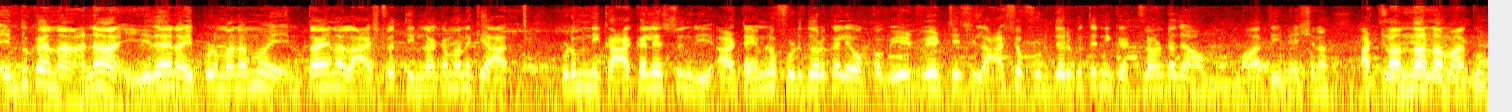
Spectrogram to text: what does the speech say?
ఎందుకన్నా అన్న ఏదైనా ఇప్పుడు మనము ఎంతైనా లాస్ట్లో తిన్నాక మనకి ఇప్పుడు నీకు ఆకలేస్తుంది. ఆ టైంలో ఫుడ్ దొరకలే. ఒక్క వెయిట్ వెయిట్ చేసి లాస్ట్లో ఫుడ్ దొరికితే నీకు ఎట్లా ఉంటుంది? అమ్మ తినేసిన. అట్లా ఉందన్న మాకు.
